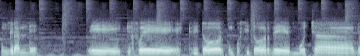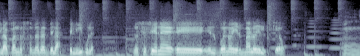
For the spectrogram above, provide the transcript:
un grande, eh, que fue escritor, compositor de muchas de las bandas sonoras de las películas. No sé si en eh, El bueno y el malo y el feo. Mm,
